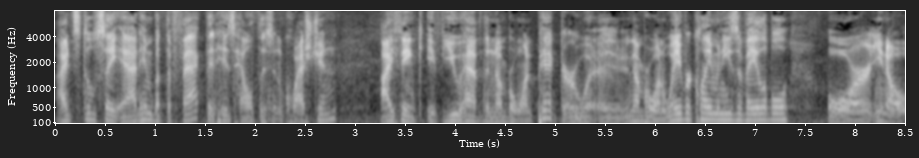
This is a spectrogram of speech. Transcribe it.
I'd still say add him. But the fact that his health is in question, I think if you have the number one pick or uh, number one waiver claim and he's available, or you know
